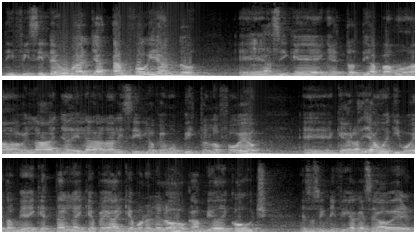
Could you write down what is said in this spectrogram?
difícil de jugar, ya están fogueando, eh, así que en estos días vamos a ¿verdad? añadirle al análisis lo que hemos visto en los fogueos. Eh, es un equipo que también hay que estar, hay que pegar, hay que ponerle el ojo, cambio de coach. Eso significa que se va a ver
